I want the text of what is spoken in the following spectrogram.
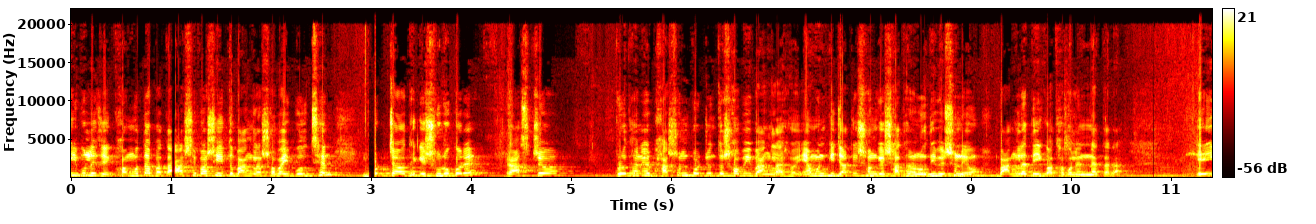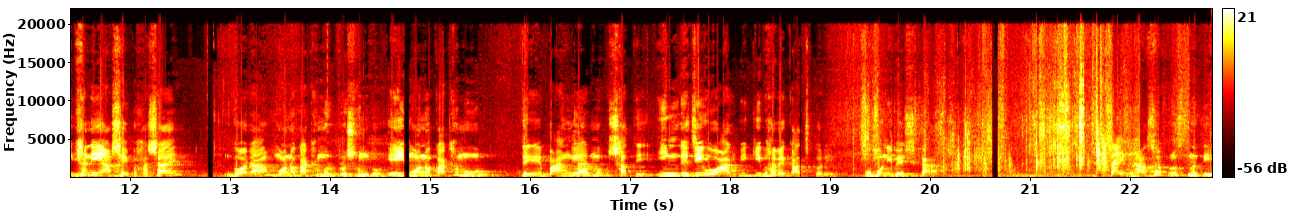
এই বলে যে ক্ষমতা বা তার আশেপাশেই তো বাংলা সবাই বলছেন, ভোট চাওয়া থেকে শুরু করে রাষ্ট্র প্রধানের ভাষণ পর্যন্ত সবই বাংলায় হয়, এমনকি জাতিসংঘের সাধারণ অধিবেশনেও বাংলাতেই কথা বলেন নেতারা। এইখানেই আসে ভাষায় গড়া মনোকাঠামোর প্রসঙ্গ। এই মনোকাঠামোতে বাংলার সাথে ইংরেজি ও আরবি কীভাবে কাজ করে? উপনিবেশ কাজ তাই ভাষা প্রশ্নটি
